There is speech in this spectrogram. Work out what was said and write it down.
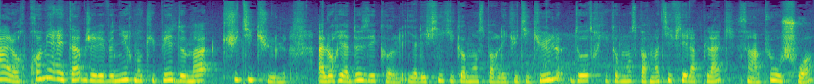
Alors, première étape, je vais venir m'occuper de ma cuticule. Alors, il y a deux écoles. Il y a les filles qui commencent par les cuticules, d'autres qui commencent par matifier la plaque. C'est un peu au choix.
